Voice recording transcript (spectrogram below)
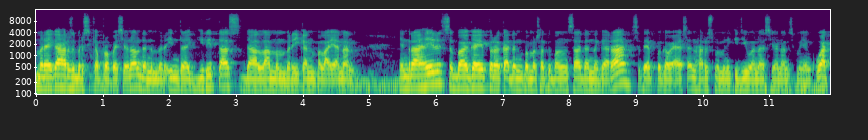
Mereka harus bersikap profesional dan berintegritas dalam memberikan pelayanan. Yang terakhir, sebagai perekat dan pemersatu bangsa dan negara, setiap pegawai ASN harus memiliki jiwa nasionalisme yang kuat,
